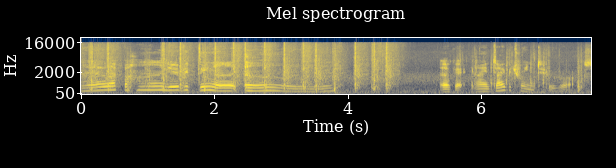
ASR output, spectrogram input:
I left behind everything I own. Okay, I died between two rocks.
